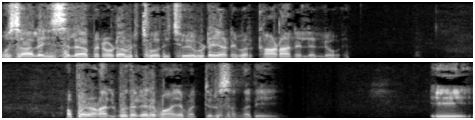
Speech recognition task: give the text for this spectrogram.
മുസ അലഹിസ്സലാമിനോട് അവർ ചോദിച്ചു എവിടെയാണ് ഇവർ? കാണാനില്ലല്ലോ. അപ്പോഴാണ് അത്ഭുതകരമായ മറ്റൊരു സംഗതി. ഈ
